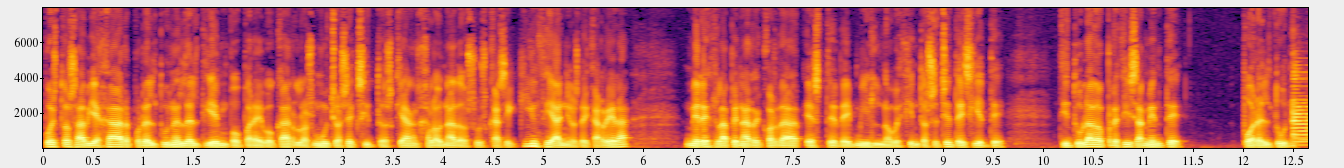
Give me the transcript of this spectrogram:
puestos a viajar por el túnel del tiempo para evocar los muchos éxitos que han jalonado sus casi 15 años de carrera, merece la pena recordar este de 1987, titulado precisamente Por el túnel.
